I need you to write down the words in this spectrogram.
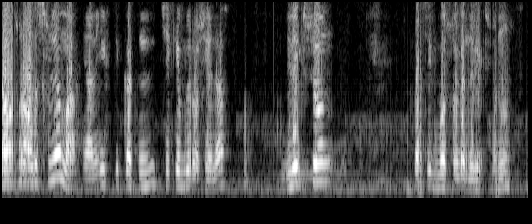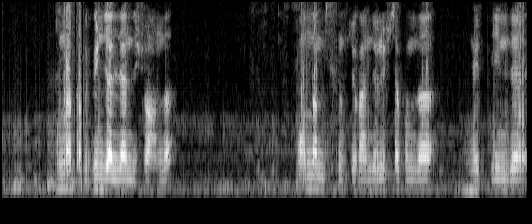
Daha sonra alışılıyor ama yani ilk dikkatinizi çekebilir o şeyler. Direksiyon klasik Volkswagen direksiyonu. Bunlar tabii güncellendi şu anda. Ondan bir sıkıntı yok. Hani dönüş çapında, netliğinde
